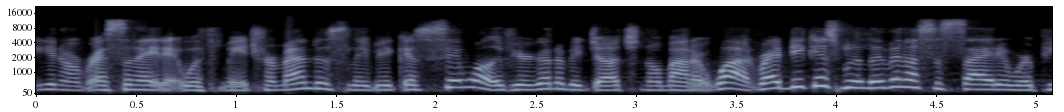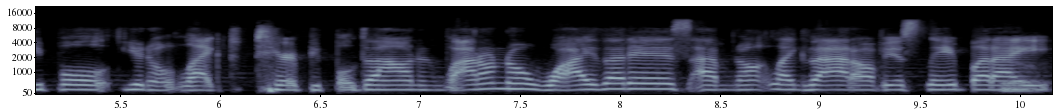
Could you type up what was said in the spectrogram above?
you know resonated with me tremendously because say well if you're going to be judged no matter what right? Because we live in a society where people you know like to tear people down and i don't know why that is. I'm not like that obviously but yeah. i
